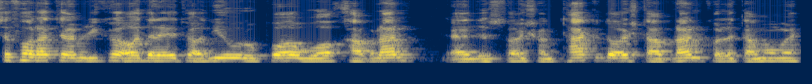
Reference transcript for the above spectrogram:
سفارت امریکا در اتحادیه اروپا و قبلا دستایشان تک داشت. قبلا کل تمام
